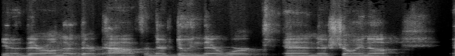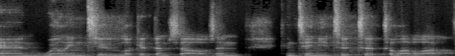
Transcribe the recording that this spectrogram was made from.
you know, they're on the, their path and they're doing their work and they're showing up and willing to look at themselves and continue to to, to level up.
